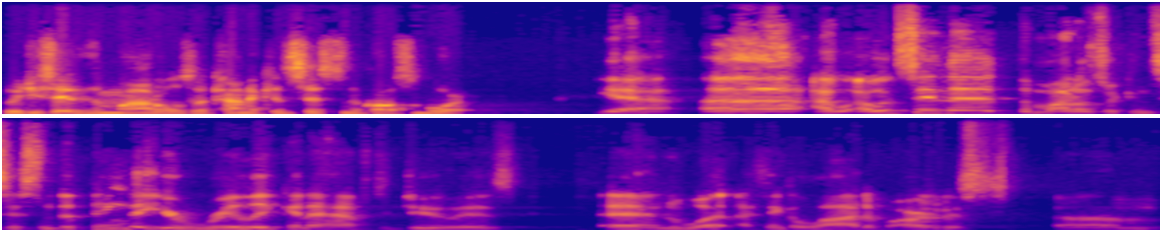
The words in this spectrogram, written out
Would you say that the models are kind of consistent across the board? Yeah, uh, I, I, would say that the models are consistent. The thing that you're really going to have to do is, and what I think a lot of artists um,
